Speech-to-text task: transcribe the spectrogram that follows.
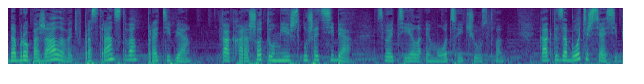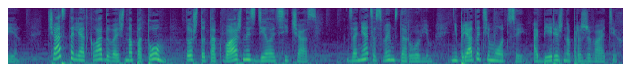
Добро пожаловать в пространство про тебя. Как хорошо ты умеешь слушать себя, свое тело, эмоции, чувства. Как ты заботишься о себе. Часто ли откладываешь на потом то, что так важно сделать сейчас? Заняться своим здоровьем, не прятать эмоций, а бережно проживать их.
